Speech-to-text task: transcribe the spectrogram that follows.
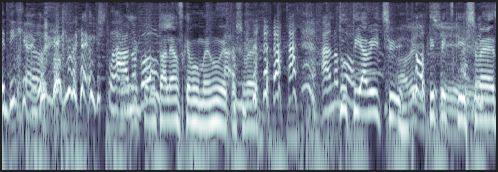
nedýchajú, jak premyšľam. Áno, K tomu bol. talianskému menu je to švéd. Áno, bol. Tutti Avicii, typický švéd.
